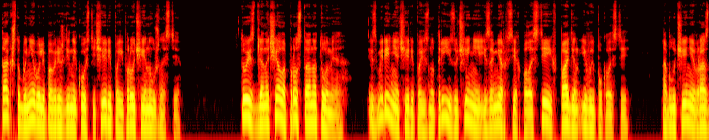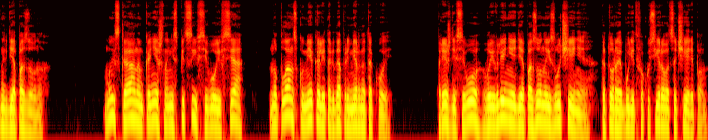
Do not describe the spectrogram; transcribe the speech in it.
Так, чтобы не были повреждены кости черепа и прочие нужности. То есть для начала просто анатомия, измерение черепа изнутри, изучение и замер всех полостей, впадин и выпуклостей, облучение в разных диапазонах. Мы с Кааном, конечно, не спецы всего и вся, но план скумекали тогда примерно такой. Прежде всего, выявление диапазона излучения, которое будет фокусироваться черепом.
